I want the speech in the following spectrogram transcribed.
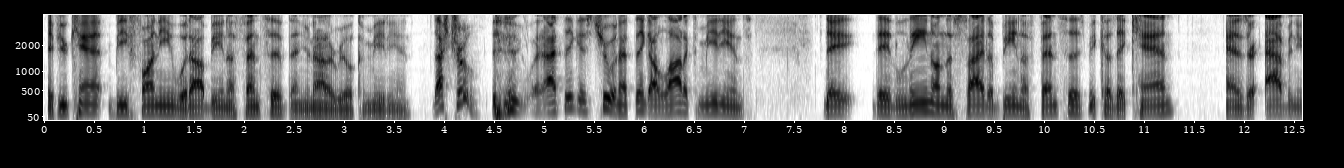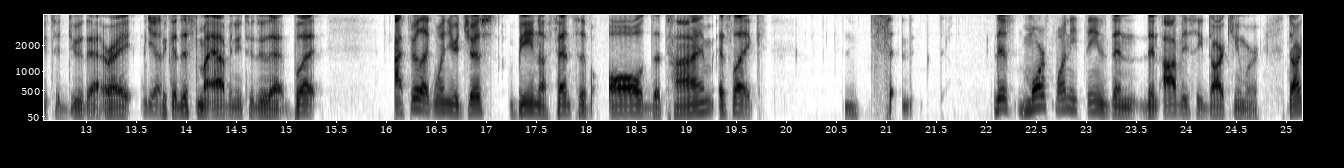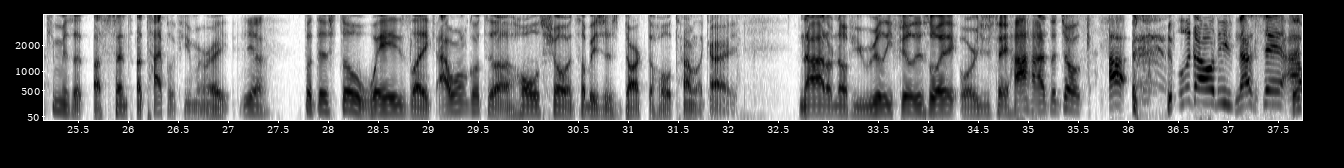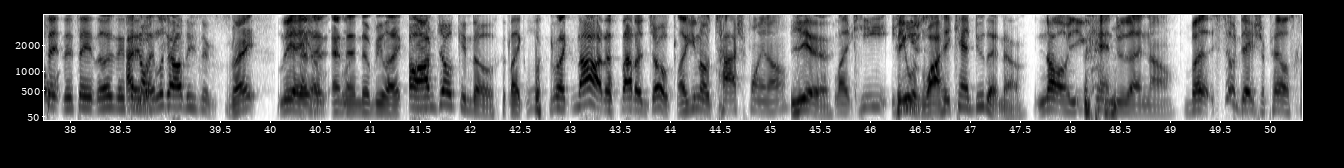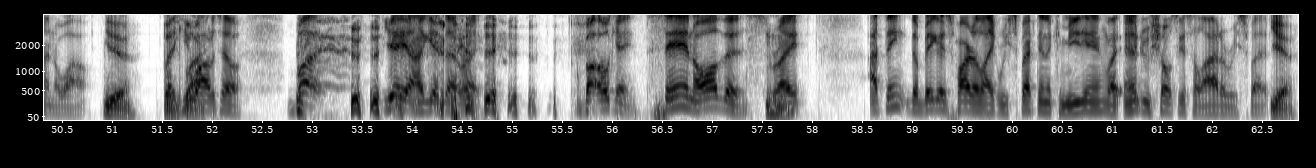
if you can't be funny without being offensive, then you're not a real comedian. That's true. I think it's true and I think a lot of comedians they they lean on the side of being offensive because they can, and it's their avenue to do that, right? Yeah. Because this is my avenue to do that. But I feel like when you're just being offensive all the time, it's like there's more funny things than than obviously dark humor. Dark humor is a, a sense, a type of humor, right? Yeah. But there's still ways like I won't go to a whole show and somebody's just dark the whole time. Like, all right, now I don't know if you really feel this way or you just say, "Ha ha, it's a joke." I, look at all these. not saying They I, say they say they say like, look at all these niggas, right? Yeah, and yeah. Then, and then they'll be like, "Oh, I'm joking though." Like, like, nah, that's not a joke. like you know Tosh Point oh? yeah, Like he he, was used- wild. He can't do that now. No, you can't do that now. But still, Dave Chappelle's kind of wild. Yeah, but Like he's he black. wild as hell. But yeah, yeah, I get that right. But okay, saying all this, Mm-hmm. right? I think the biggest part of like respecting a comedian, like Andrew Schulz gets a lot of respect yeah,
